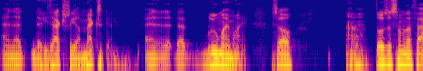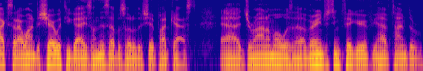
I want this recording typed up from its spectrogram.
and that that he's actually a Mexican, and that, that blew my mind. So. Those are some of the facts that I wanted to share with you guys on this episode of the Shit Podcast. Uh, Geronimo was a very interesting figure. If you have time to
